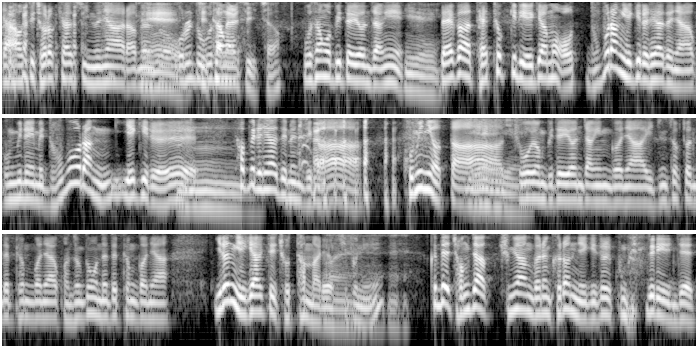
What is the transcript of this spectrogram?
네. 야 어떻게 저렇게 할 수 있냐라면서 네. 오늘도 우상호, 수 있죠. 우상호 비대위원장이 예. 내가 대표끼리 얘기하면 어, 누구랑 얘기를 해야 되냐 국민의힘에 누구랑 얘기를 음. 협의를 해야 되는지가 고민이었다. 예, 예. 주호영 비대위원장인 거냐 이준석 전 대표인 거냐 권성동 원내대표인 거냐 이런 얘기할 때 좋단 말이에요 아, 기분이. 예, 예. 근데 정작 중요한 거는 그런 얘기들 국민들이 이제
